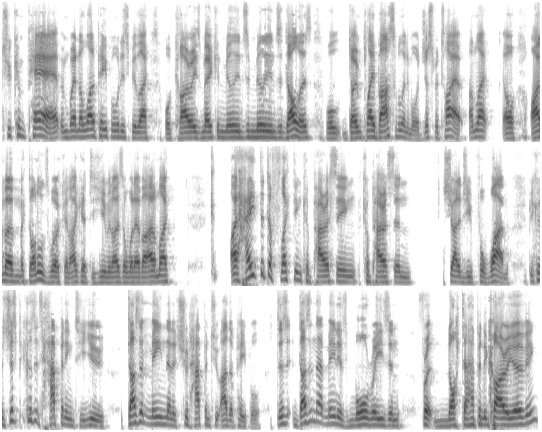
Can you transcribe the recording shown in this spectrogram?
to compare, and when a lot of people will just be like, well, Kyrie's making millions and millions of dollars, well, don't play basketball anymore, just retire. I'm like, oh, I'm a McDonald's worker and I get dehumanized or whatever. And I'm like, I hate the deflecting comparison comparison strategy for one, because just because it's happening to you doesn't mean that it should happen to other people. Does doesn't that mean it's more reason for it not to happen to Kyrie Irving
